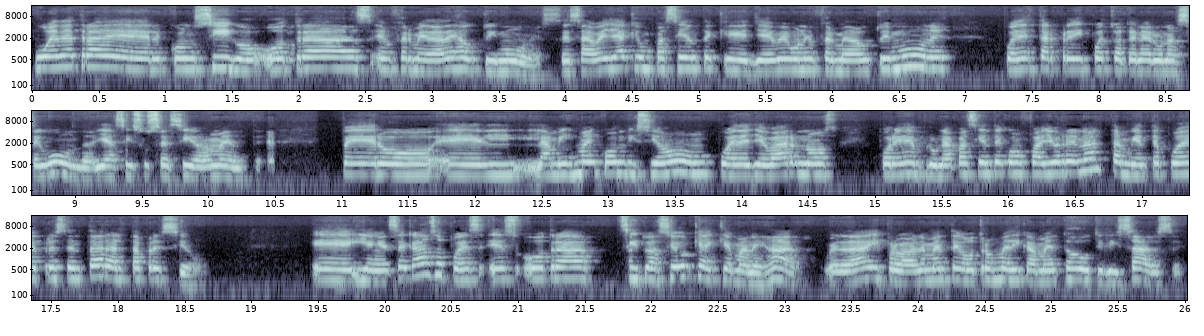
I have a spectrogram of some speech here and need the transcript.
puede traer consigo otras enfermedades autoinmunes. Se sabe ya que un paciente que lleve una enfermedad autoinmune puede estar predispuesto a tener una segunda y así sucesivamente. Pero la misma condición puede llevarnos, por ejemplo, una paciente con fallo renal también te puede presentar alta presión. Eh, y en ese caso, pues es otra situación que hay que manejar, ¿verdad? Y probablemente otros medicamentos a utilizarse.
